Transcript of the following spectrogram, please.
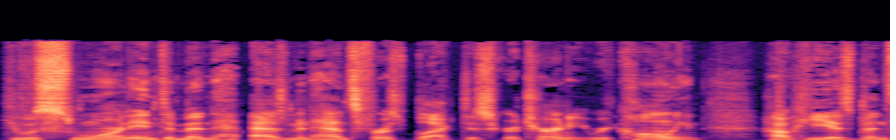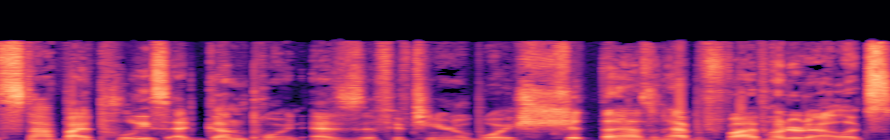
he was sworn into Man- as Manhattan's first black district attorney, recalling how he has been stopped by police at gunpoint as a 15 year old boy. Shit that hasn't happened for 500, Alex.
